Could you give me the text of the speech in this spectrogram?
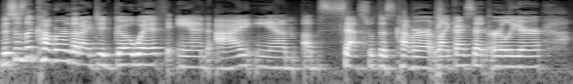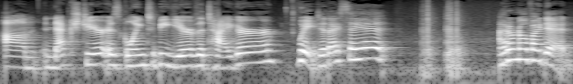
this is the cover that I did go with and I am obsessed with this cover. Like I said earlier, um, next year is going to be Year of the Tiger. Wait, did I say it? I don't know if I did.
